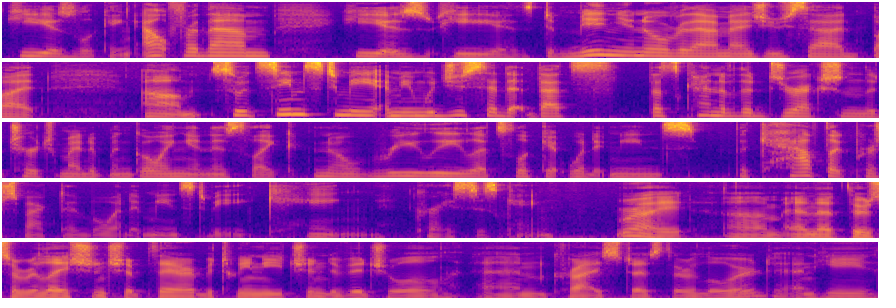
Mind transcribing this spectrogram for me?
He is looking out for them. He is he has dominion over them, as you said. But um, so it seems to me. I mean, would you say that that's that's kind of the direction the church might have been going in? Is like, no, really, let's look at what it means, the Catholic perspective of what it means to be king. Christ is king. Right, um, and that there's a relationship there between each individual and Christ as their Lord, and He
